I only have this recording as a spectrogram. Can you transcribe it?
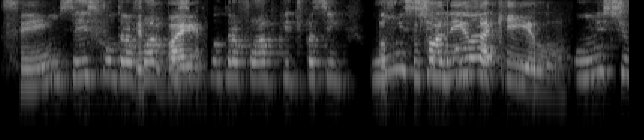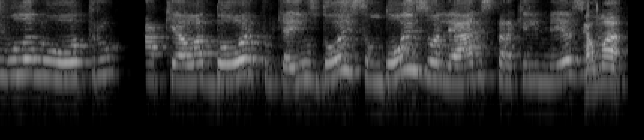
Sim. Um seis contrafóbico, vai... seis contrafóbico, porque, tipo assim, um estimula, aquilo. um estimula no outro aquela dor, porque aí os dois são dois olhares para aquele mesmo É uma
